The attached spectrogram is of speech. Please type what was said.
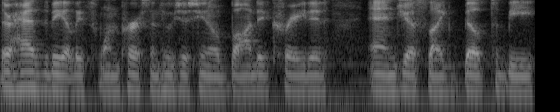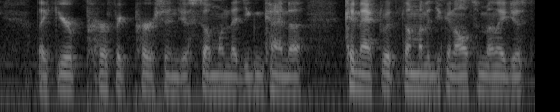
there has to be at least one person who's just, you know, bonded, created, and just like built to be like your perfect person, just someone that you can kind of connect with, someone that you can ultimately just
